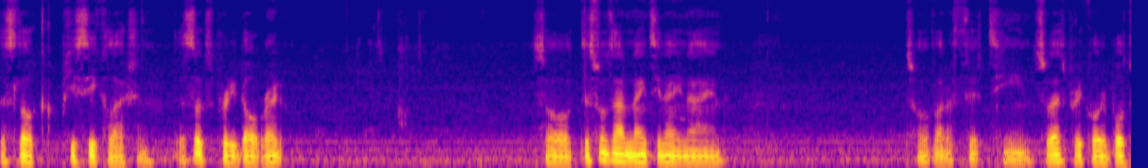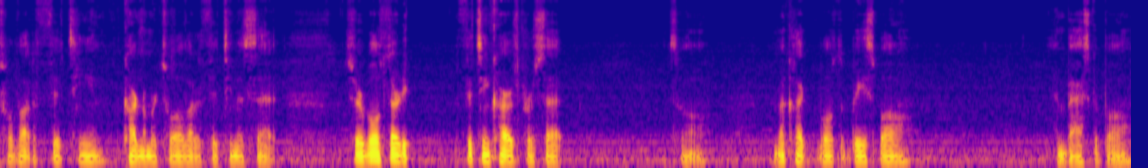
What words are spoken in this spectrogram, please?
this little PC collection. This looks pretty dope, right? So this one's out of 1999. 12 out of 15. So that's pretty cool. They're both 12 out of 15. Card number 12 out of 15 is set. So they're both 30 15 cards per set. So I'm gonna collect both the baseball and basketball.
